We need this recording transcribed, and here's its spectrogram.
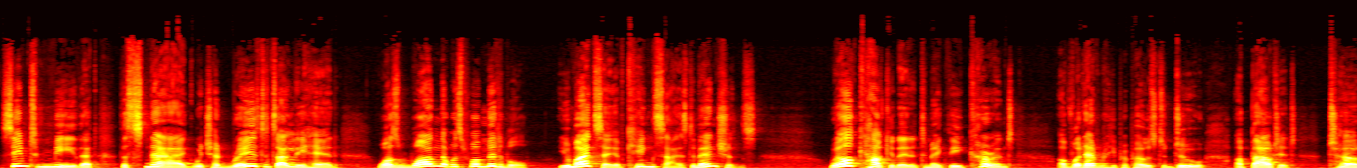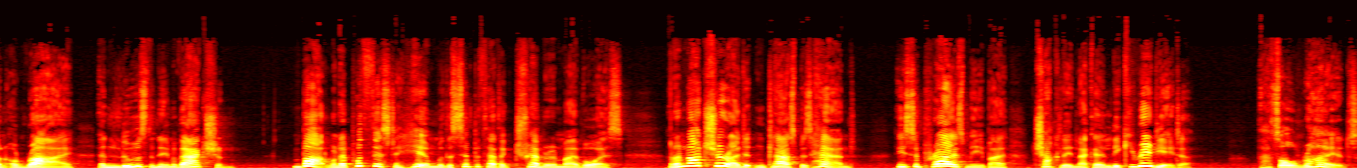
Seemed to me that the snag which had raised its ugly head was one that was formidable, you might say of king-size dimensions well calculated to make the current of whatever he proposed to do about it turn awry and lose the name of action. But when I put this to him with a sympathetic tremor in my voice, and I'm not sure I didn't clasp his hand, he surprised me by chuckling like a leaky radiator. That's all right,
